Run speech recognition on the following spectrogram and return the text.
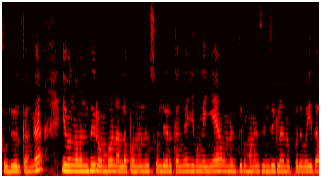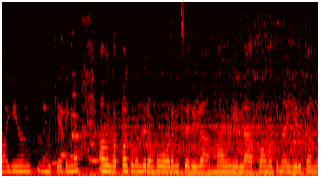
சொல்லியிருக்காங்க. இவங்க வந்து ரொம்ப நல்ல பொண்ணுன்னு சொல்லியிருக்காங்க. இவங்க ஏன் இன்னும் திருமணம் செஞ்சுக்கல முப்பது வயது ஆகியும் கேட்டிங்கன்னா அவங்க அப்பாவுக்கு வந்து ரொம்ப உடம்பு சரியில்லை அம்மாவும் இல்லை அப்பா மட்டும்தான் இருக்காங்க.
